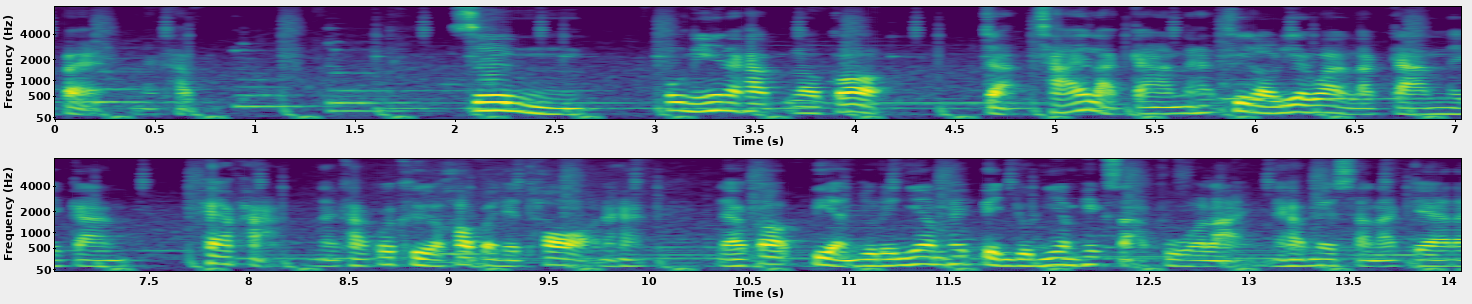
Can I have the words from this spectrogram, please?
238 นะครับ ซึ่งพวกนี้นะครับเราก็ จะใช้หลักการนะฮะที่เราเรียกว่าหลักการในการแพร่ผ่านนะครับก็คือเข้าไปในท่อนะฮะแล้วก็เปลี่ยนยูเรเนียมให้เป็นยูเรเนียมเฮกซาฟูออไรด์นะครับในสถานะแก๊ส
